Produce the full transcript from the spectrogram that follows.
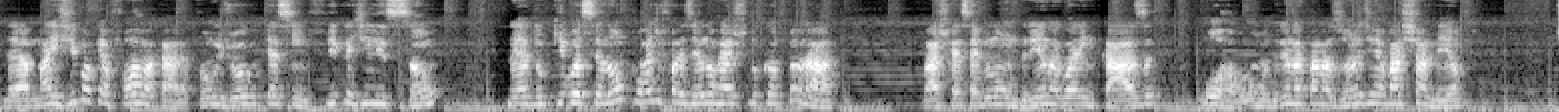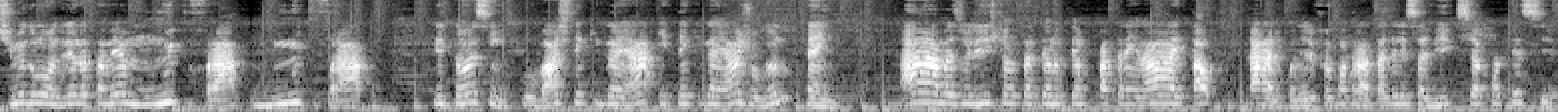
Né? Mas de qualquer forma, cara, foi um jogo que assim fica de lição né, do que você não pode fazer no resto do campeonato. Vasco recebe Londrina agora em casa. Porra, o Londrina tá na zona de rebaixamento. O time do Londrina também é muito fraco, muito fraco. Então, assim, o Vasco tem que ganhar e tem que ganhar jogando bem. Ah, mas o Lisca não tá tendo tempo para treinar e tal. Caralho, quando ele foi contratado, ele sabia que isso ia acontecer.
